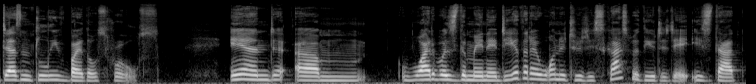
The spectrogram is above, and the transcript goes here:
doesn't live by those rules. And um, what was the main idea that I wanted to discuss with you today is that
